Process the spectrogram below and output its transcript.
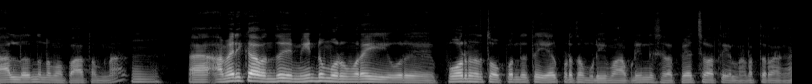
நாள்லேருந்து நம்ம பார்த்தோம்னா அமெரிக்கா வந்து மீண்டும் ஒரு முறை ஒரு போர் நிறுத்த ஒப்பந்தத்தை ஏற்படுத்த முடியுமா அப்படின்னு சில பேச்சுவார்த்தைகள் நடத்துகிறாங்க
